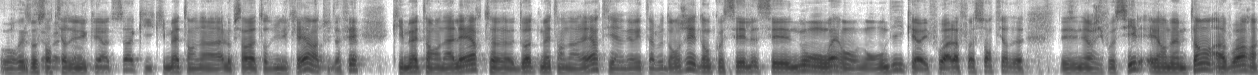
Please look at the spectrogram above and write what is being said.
au réseau Sortir du nucléaire, tout ça, qui, mettent en l'observateur du nucléaire, hein, tout à fait, qui mettent en alerte, euh, d'autres mettent en alerte, il y a un véritable danger. Donc c'est nous, on, ouais, on, dit qu'il faut à la fois sortir des énergies fossiles et en même temps avoir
